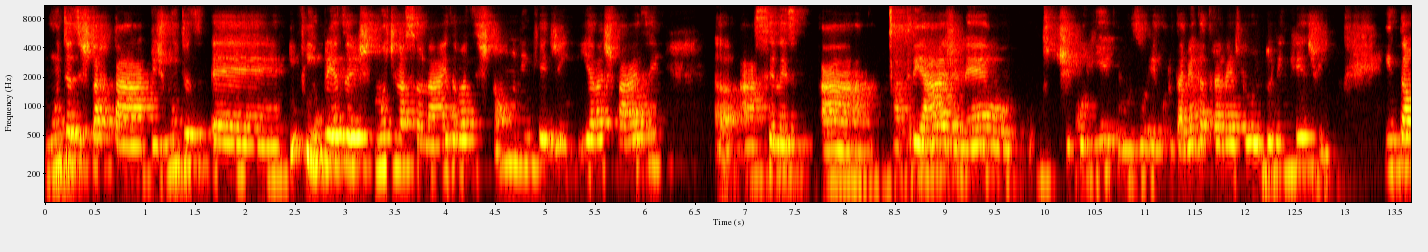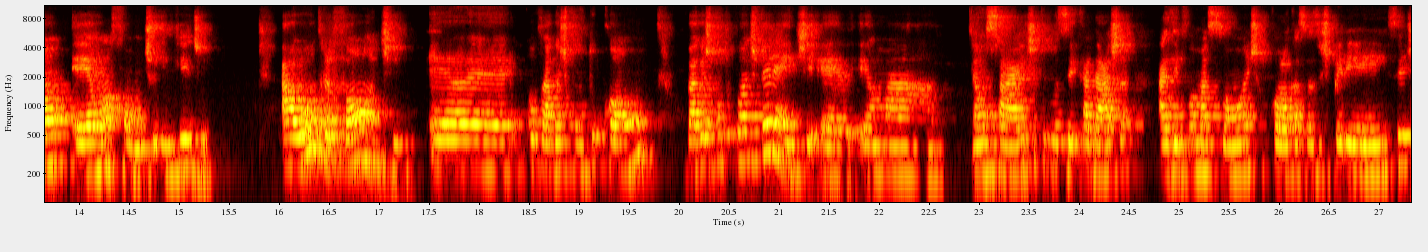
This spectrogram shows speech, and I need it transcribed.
muitas startups, muitas, é, enfim, empresas multinacionais, elas estão no LinkedIn e elas fazem a, a, a triagem, né, de currículos, o recrutamento através do, do LinkedIn. Então, é uma fonte o LinkedIn. A outra fonte é o vagas.com. Vagas.com é diferente, é, é, uma, é um site que você cadastra as informações, coloca suas experiências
